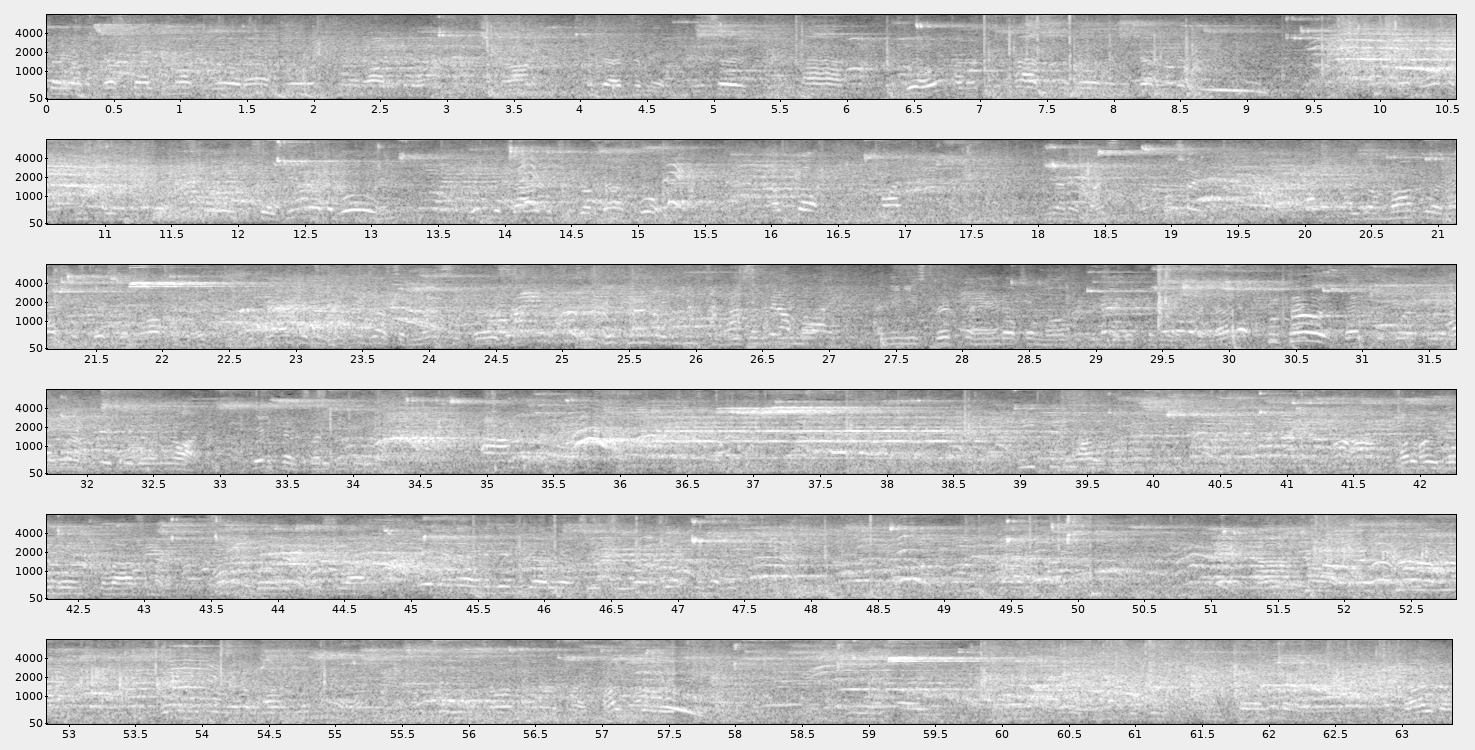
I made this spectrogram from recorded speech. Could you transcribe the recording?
three on the first break, and go from there. So, uh, Will, I want you to pass the ball and you're to so you got the ball in, look at the targets you've got half court. I've got five. You don't have Mason. You've got Michael and Ash, especially Michael. there. You can't get him, he's just a massive person. So if he can't get him into he's going to be more. And then you spread the handoff on Michael and get it from there. That's the work we're going to do. If we do it right. Defense, what do you think of that? What have we been doing for the last month? Something the ball, push up. Every now and again, we go to our 2 2 1 Jack, we're not listening.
